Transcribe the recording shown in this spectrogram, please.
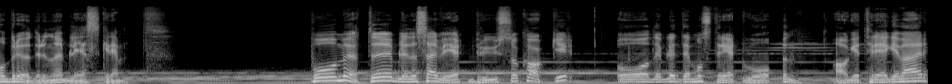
og brødrene ble skremt. På møtet ble det servert brus og kaker, og det ble demonstrert våpen, AG3-gevær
